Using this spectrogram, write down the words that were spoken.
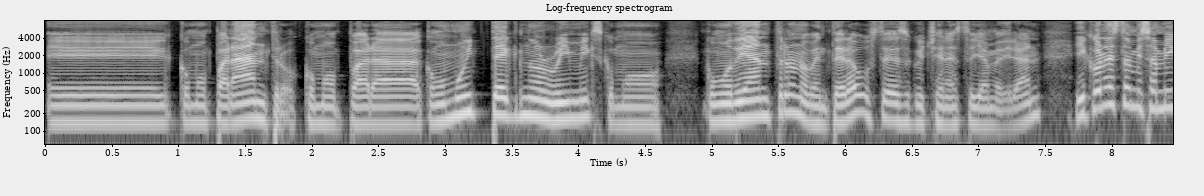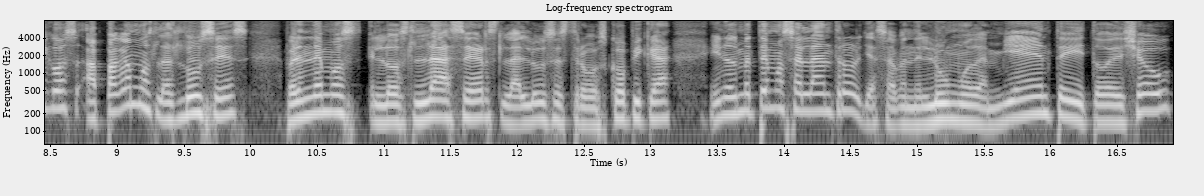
eh, como para antro, como para, como muy techno remix, como, como de antro noventero. Ustedes escuchen esto, ya me dirán. Y con esto, mis amigos, apagamos las luces, prendemos los láseres, la luz estroboscópica y nos metemos al antro, ya saben, el humo de ambiente y todo el show.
